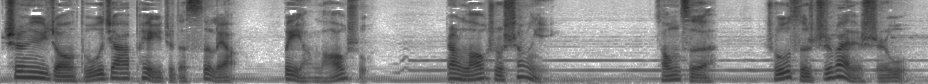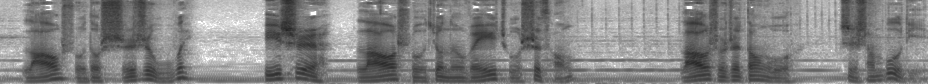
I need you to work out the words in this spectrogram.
是一种独家配置的饲料喂养老鼠，让老鼠上瘾。从此，除此之外的食物，老鼠都食之无味，于是老鼠就能为主是从。老鼠这动物，智商不低。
